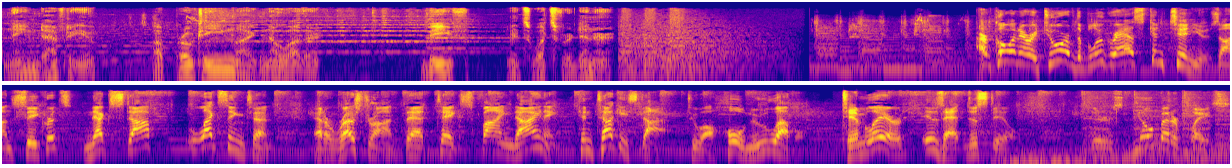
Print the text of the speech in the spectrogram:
named after you. A protein like no other. Beef, it's what's for dinner. Our culinary tour of the bluegrass continues on Secrets. Next stop, Lexington, at a restaurant that takes fine dining, Kentucky style, to a whole new level. Tim Laird is at Distilled. There's no better place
